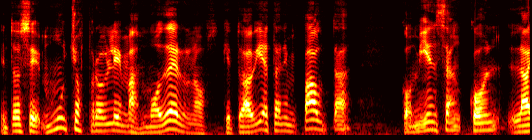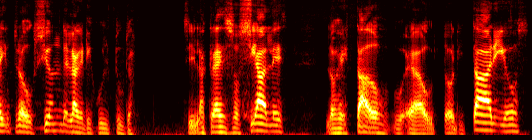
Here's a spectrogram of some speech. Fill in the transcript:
Entonces muchos problemas modernos que todavía están en pauta comienzan con la introducción de la agricultura. las clases sociales, los estados eh, autoritarios,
